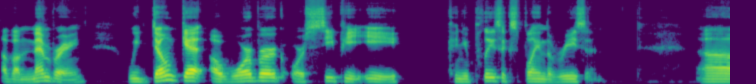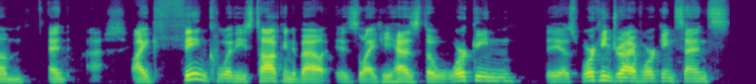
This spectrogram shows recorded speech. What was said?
of a membrane, we don't get a Warburg or CPE. Can you please explain the reason? Um, and I, I think what he's talking about is like he has the working, he has working drive, working sense,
